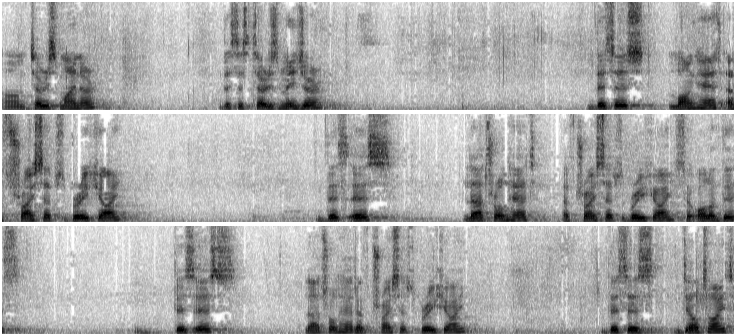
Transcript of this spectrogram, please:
um, teres minor. This is teres major. This is long head of triceps brachii. This is lateral head of triceps brachii. So all of this. This is lateral head of triceps brachii. This is deltoid.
